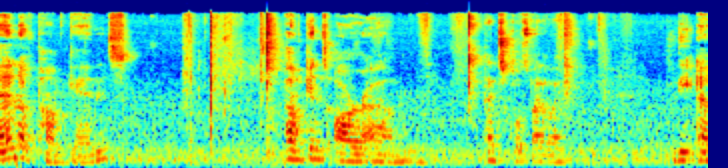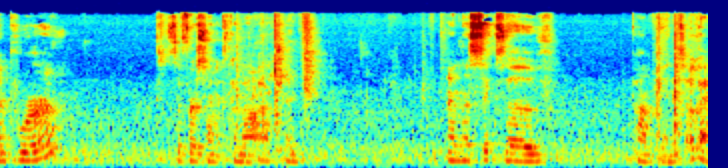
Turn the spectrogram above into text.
Ten of pumpkins. Pumpkins are um, pentacles, by the way. The emperor. It's the first time it's come out, actually. And the six of pumpkins. Okay.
